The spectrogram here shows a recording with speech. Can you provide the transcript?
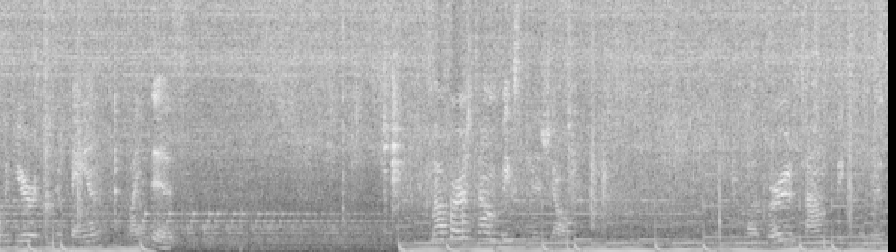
Over here in the pan like this. My first time fixing this, y'all. My first time fixing this.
